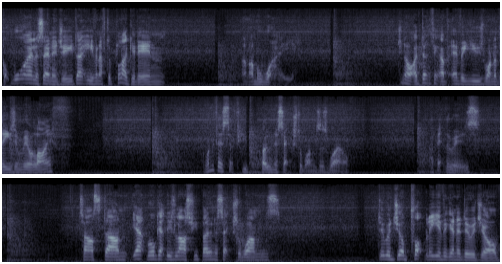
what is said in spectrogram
got wireless energy. You don't even have to plug it in. And I'm away. Do you know, I don't think I've ever used one of these in real life. I wonder if there's a few bonus extra ones as well. I bet there is. Task done. Yeah, we'll get these last few bonus extra ones. Do a job properly if you're going to do a job.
